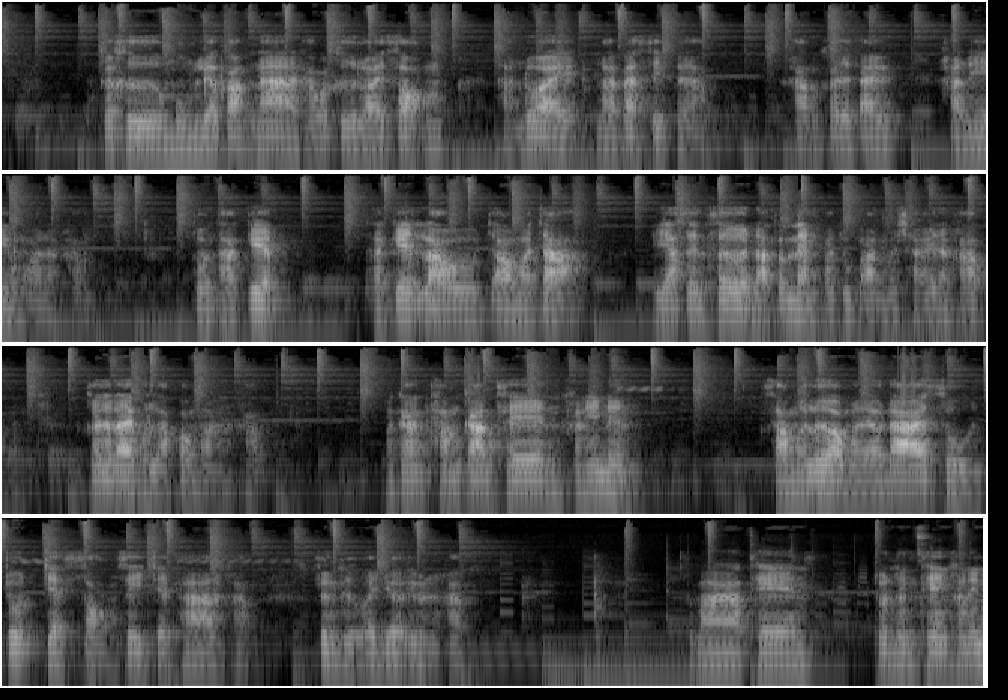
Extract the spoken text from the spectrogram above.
4ก็คือมุมเลี้ยวก่อนหน้านะครับก็คือ 102 หารด้วย 180นะครับครับก็จะได้ค่านี้ออกมานะครับ ส่วน target target เราจะเอามาจากระยะเซนเซอร์ณตำแหน่งปัจจุบันมาใช้นะครับ ก็จะได้ผลลัพธ์ออกมาครับ มาการทำการเทรนครั้งที่1ซัมเมอร์เลอร์ออกมาแล้วได้ 0.72475 นะครับ ซึ่งถือว่าเยอะอยู่นะครับ มาเทรนจนถึงเทรนครั้งที่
